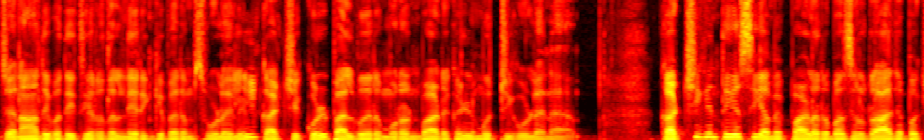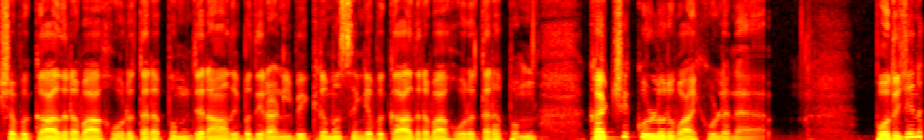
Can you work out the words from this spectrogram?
ஜனாதிபதி தேர்தல் நெருங்கி வரும் சூழலில் கட்சிக்குள் பல்வேறு முரண்பாடுகள் முற்றியுள்ளன. கட்சியின் தேசிய அமைப்பாளர் பசில் ராஜபக்ஷவுக்கு ஆதரவாக ஒரு தரப்பும் ஜனாதிபதி ரணில் விக்ரமசிங்கவுக்கு ஆதரவாக ஒரு தரப்பும் கட்சிக்குள் உருவாகியுள்ளன. பொதுஜன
